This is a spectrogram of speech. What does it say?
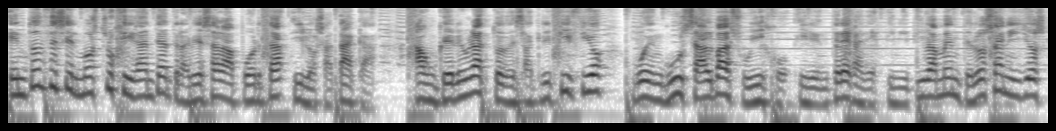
Entonces el monstruo gigante atraviesa la puerta y los ataca, aunque en un acto de sacrificio, Wengu salva a su hijo y le entrega definitivamente los anillos,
